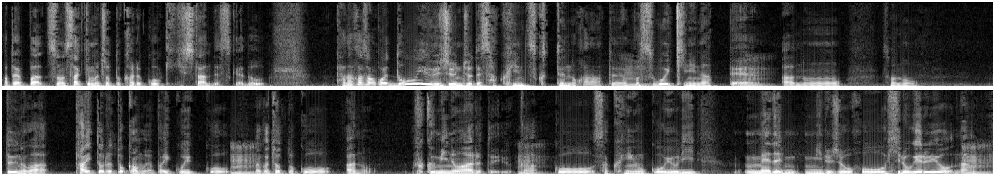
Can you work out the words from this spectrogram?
あとやっぱそのさっきもちょっと軽くお聞きしたんですけど、田中さんこれどういう順序で作品作ってんのかなっていうのがやっぱすごい気になって、うん。あの、その、というのがタイトルとかもやっぱ一個一個、うん。なんかちょっとこう、あの、含みのあるというか、うん。こう作品をこうより目で見る情報を広げるよううなん。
